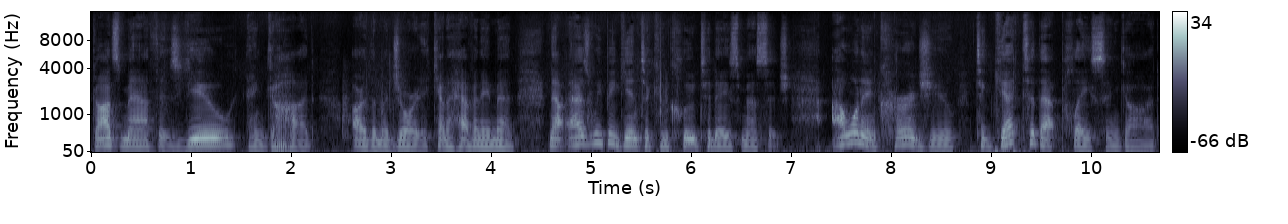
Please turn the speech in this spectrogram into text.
God's math is you and God are the majority. Can I have an amen? Now, as we begin to conclude today's message, I want to encourage you to get to that place in God.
